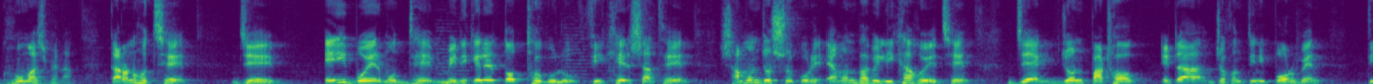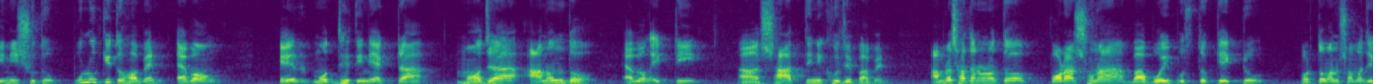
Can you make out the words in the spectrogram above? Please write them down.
ঘুম আসবে না। কারণ হচ্ছে যে এই বইয়ের মধ্যে মেডিকেলের তথ্যগুলো ফিখের সাথে সামঞ্জস্য করে এমনভাবে লিখা হয়েছে যে একজন পাঠক এটা যখন তিনি পড়বেন, তিনি শুধু পুলকিত হবেন এবং এর মধ্যে তিনি একটা মজা, আনন্দ এবং একটি স্বাদ তিনি খুঁজে পাবেন। আমরা সাধারণত পড়াশোনা বা বই পুস্তককে একটু বর্তমান সমাজে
